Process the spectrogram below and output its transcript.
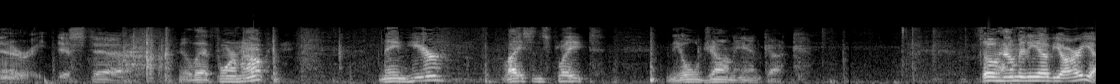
Alright, just uh, fill that form out. Name here, license plate, and the old John Hancock. So, how many of you are you?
